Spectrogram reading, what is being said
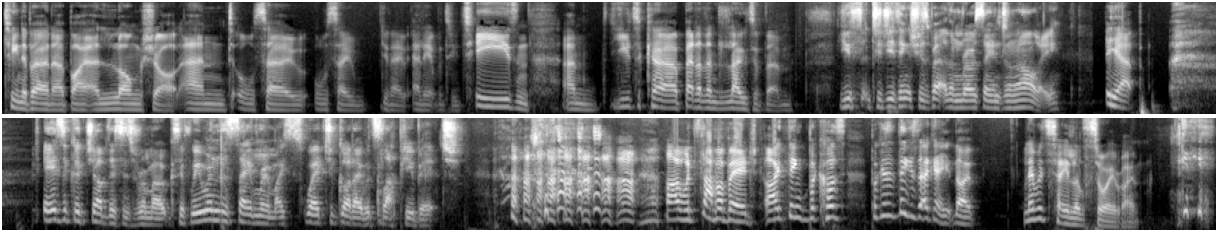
Tina Burner by a long shot, and also also you know Elliott with two T's and and Utica better than loads of them. you th- did you think she was better than Rose and Denali? Yep. It is a good job this is remote because if we were in the same room, I swear to God, I would slap you, bitch. I would slap a bitch. I think because because the thing is okay. Like, let me tell you a little story, right?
